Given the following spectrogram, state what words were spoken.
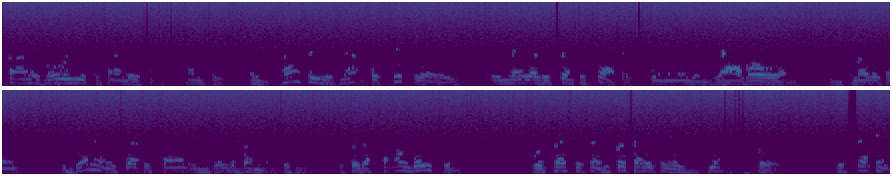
foundation, what we use the foundation? Concrete. And concrete is not particularly made of expensive stuff. It's sand and gravel and, and some other things generally stuff is found in great abundance, isn't it? So the foundation were precious things. The first foundation was jasper. The second,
